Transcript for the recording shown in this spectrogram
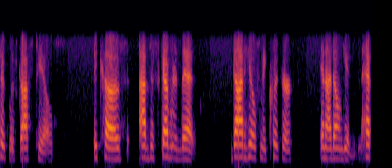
took was gospel pills because I've discovered that God heals me quicker and I don't get have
